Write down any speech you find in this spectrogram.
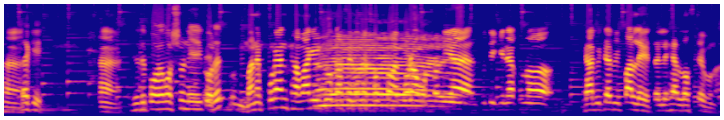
হ্যাঁ। নাকি? হ্যাঁ। যদি পরামর্শ নিয়ে করে। মানে পুরান খামারি লোক আছে মানে সবসময় পরামর্শ নিয়ে যদি কিনা কোনো গাভী টাভি পালে তাহলে হ্যাঁ লস দেবো না।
